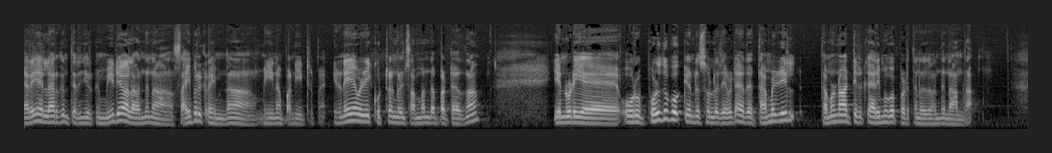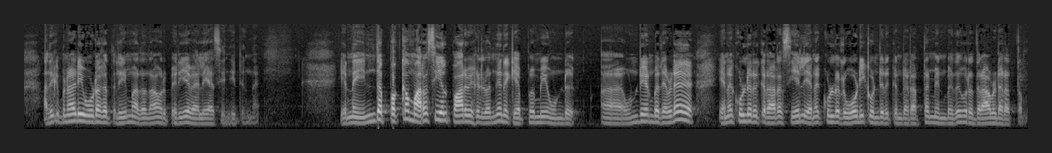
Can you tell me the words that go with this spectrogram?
நிறைய எல்லாருக்கும் தெரிஞ்சிருக்கும் மீடியாவில் வந்து நான் சைபர் கிரைம் தான் மெயினாக பண்ணிகிட்ருப்பேன் இணைய வழி குற்றங்கள் சம்மந்தப்பட்டது தான் என்னுடைய ஒரு பொழுதுபோக்கு என்று சொல்வதை விட அதை தமிழில் தமிழ்நாட்டிற்கு அறிமுகப்படுத்தினது வந்து நான் தான். அதுக்கு பின்னாடி ஊடகத்துலேயும் அதை தான் ஒரு பெரிய வேலையாக செஞ்சிட்டு இருந்தேன். என்னை இந்த பக்கம் அரசியல் பார்வைகள் வந்து எனக்கு எப்பவுமே உண்டு. உண்டு என்பதை விட எனக்குள்ள இருக்கிற அரசியல் எனக்குள்ள ஓடிக்கொண்டிருக்கின்ற ரத்தம் என்பது ஒரு திராவிட ரத்தம்.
